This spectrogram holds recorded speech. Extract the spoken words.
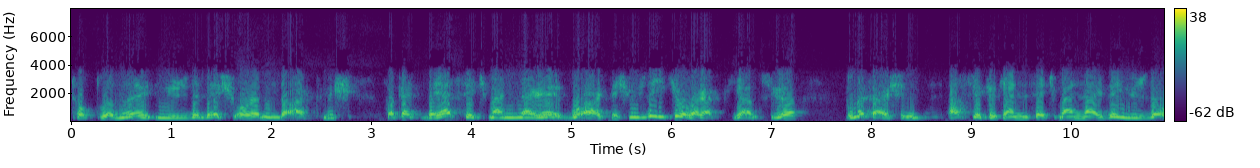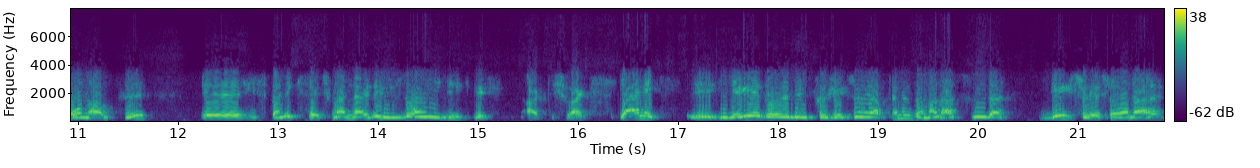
toplamı %5 oranında artmış. Fakat beyaz seçmenlere bu artış %2 olarak yansıyor. Buna karşın Asya kökenli seçmenlerde %16, e, Hispanik seçmenlerde %17'lik bir artış var. Yani e, ileriye doğru bir projeksiyon yaptığınız zaman aslında bir süre sonra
